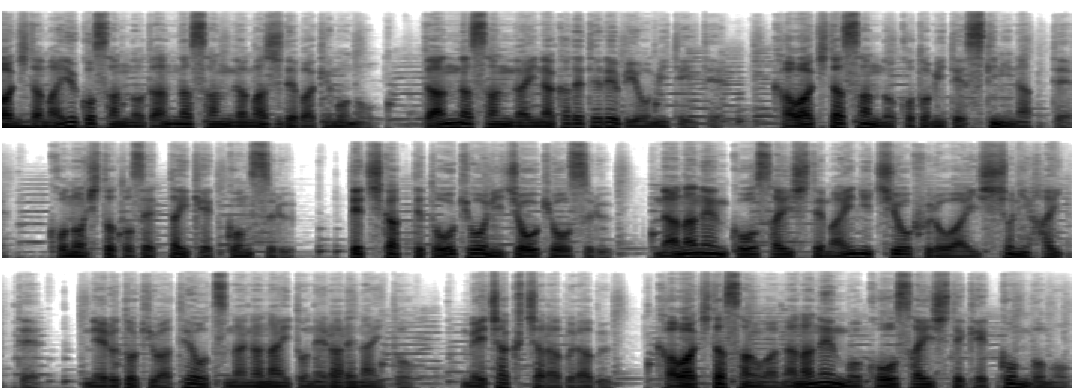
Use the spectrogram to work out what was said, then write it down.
川北真由子さんの旦那さんがマジで化け物。旦那さんが田舎でテレビを見ていて川北さんのこと見て好きになってこの人と絶対結婚する。って誓って東京に上京する。7年交際して毎日お風呂は一緒に入って寝るときは手をつながないと寝られないとめちゃくちゃラブラブ。川北さんは7年も交際して結婚後も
